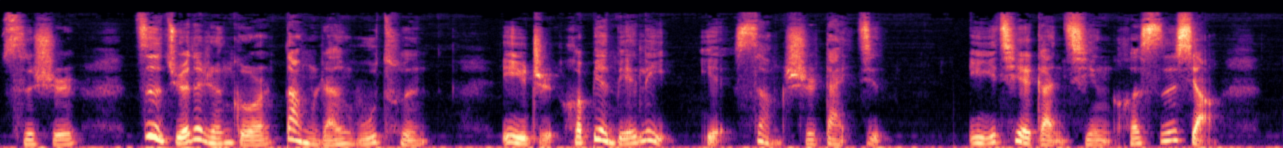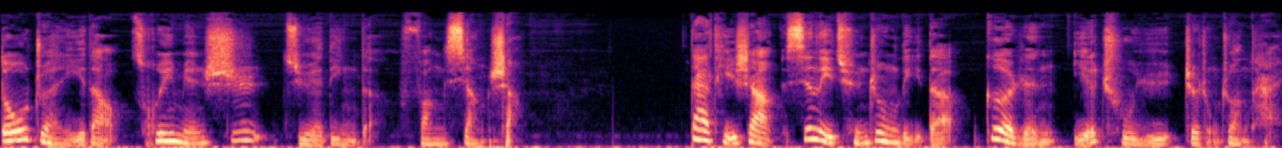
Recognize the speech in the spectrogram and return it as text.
此时，自觉的人格荡然无存。意志和辨别力也丧失殆尽，一切感情和思想都转移到催眠师决定的方向上。大体上，心理群众里的个人也处于这种状态，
